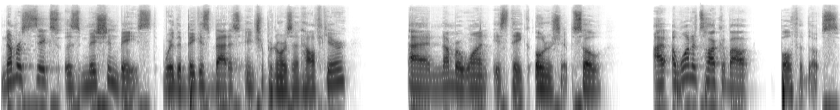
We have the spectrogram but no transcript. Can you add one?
Number six is mission based. We're the biggest, baddest entrepreneurs in healthcare. And number one is take ownership. So I, I want to talk about both of those.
